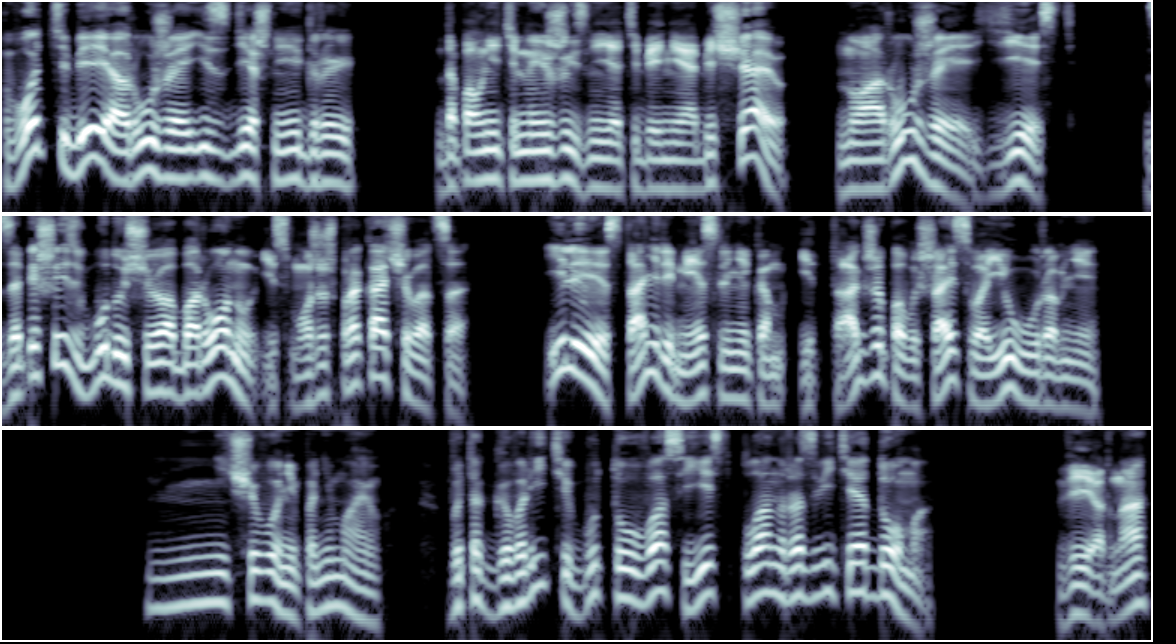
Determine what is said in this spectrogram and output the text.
Вот тебе и оружие из здешней игры. Дополнительные жизни я тебе не обещаю, но оружие есть. Запишись в будущую оборону и сможешь прокачиваться. Или стань ремесленником и также повышай свои уровни. Ничего не понимаю. Вы так говорите, будто у вас есть план развития дома. Верно.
